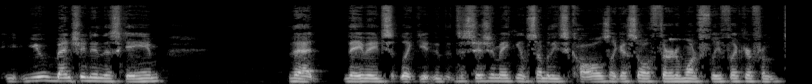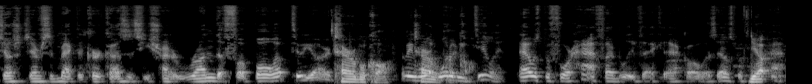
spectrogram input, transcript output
you mentioned in this game that they made like the decision making of some of these calls. Like I saw a third and one flea flicker from Justin Jefferson back to Kirk Cousins. He's trying to run the football up two yards. Terrible call. I mean, Terrible what, what are we call. doing? That was before half, I believe that that call was. That was before yep. half.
